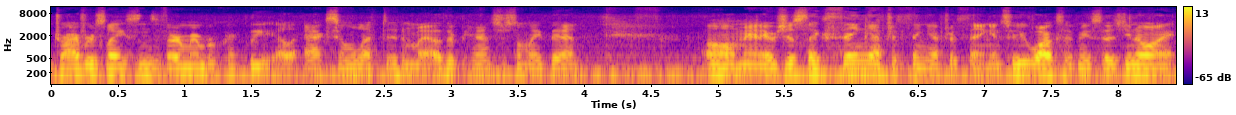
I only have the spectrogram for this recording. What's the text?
driver's license, if I remember correctly, I accidentally left it in my other pants or something like that. Oh, man, it was just like thing after thing after thing. And so he walks up to me and says, you know, I,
